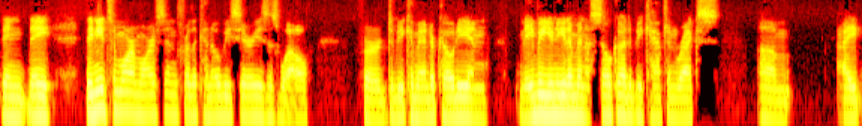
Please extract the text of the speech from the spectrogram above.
then they they need some more Morrison for the Kenobi series as well, for to be Commander Cody, and maybe you need him in Ahsoka to be Captain Rex. Um, I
